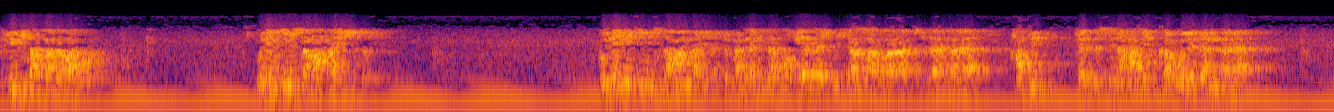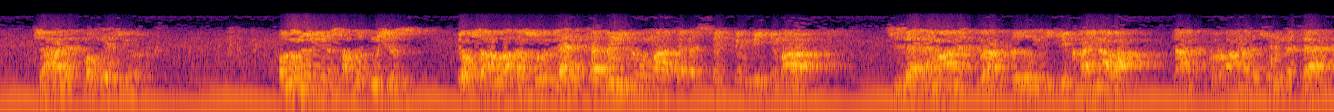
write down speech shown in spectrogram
Bütün kitaplarda var bu. Bu ne biçim İslam anlayışıdır? Bu ne biçim İslam anlayışı? Memleketler bu yerleşmiş yazarlara, çizerlere, hafif kendisini hafif kabul edenlere cehalet bol geziyor. Onun için sapıtmışız. Yoksa Allah Resulü len tebeylu ma tebessektum bihima size emanet bıraktığım iki kaynağa yani Kur'an'a ve sünnete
